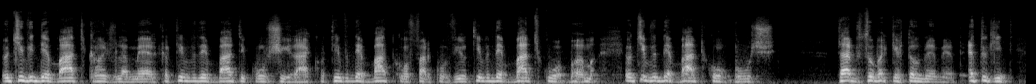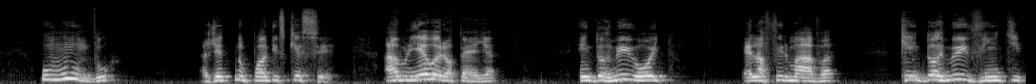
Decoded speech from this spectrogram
Eu tive debate com a Angela Merkel, eu tive debate com o Chirac, eu tive debate com o Sarkozy, eu tive debate com o Obama, eu tive debate com o Bush, sabe, sobre a questão do ambiente. É o seguinte, o mundo, a gente não pode esquecer, a União Europeia, em 2008, ela afirmava que em 2020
